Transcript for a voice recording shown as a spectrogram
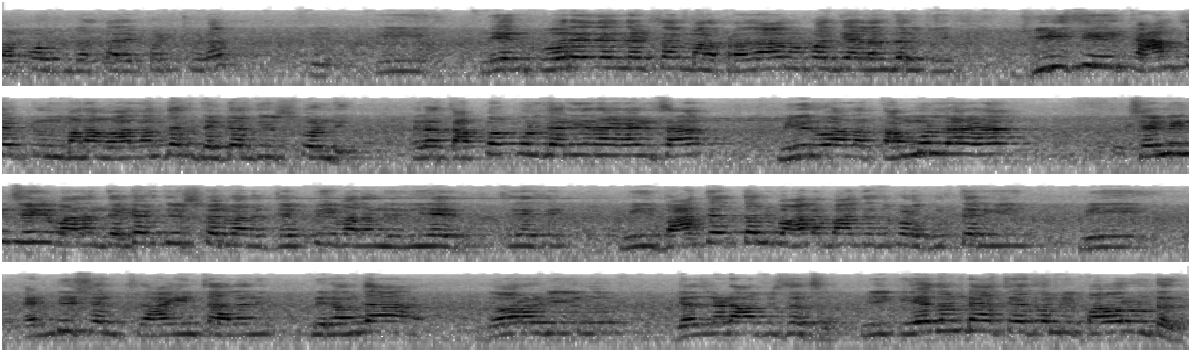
సపోర్ట్ ఉండదు సార్. ఎప్పటికి కూడా. ఈ నేను కోరేది ఏంటంటే సార్ మన ప్రధాన ఉపాధ్యాయులందరికీ బీసీ కాన్సెప్ట్ మన వాళ్ళందరి దగ్గర తీసుకోండి. ఇలా తప్పప్పులు జరిగినా కానీ సార్ మీరు వాళ్ళ తమ్ముళ్ళగా క్షమించి వాళ్ళని దగ్గర తీసుకొని వాళ్ళని చెప్పి వాళ్ళని చేసి మీ బాధ్యతలు వాళ్ళ బాధ్యత కూడా గుర్తెరిగి మీ అడ్మిషన్ సాగించాలని మీరంతా గౌరవనీయులు గెజెటెడ్ ఆఫీసర్స్ మీకు ఏదంటే ఆ చేతిలో మీ పవర్ ఉంటుంది.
